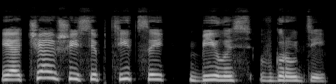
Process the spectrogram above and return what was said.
и отчаявшейся птицей билась в груди.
